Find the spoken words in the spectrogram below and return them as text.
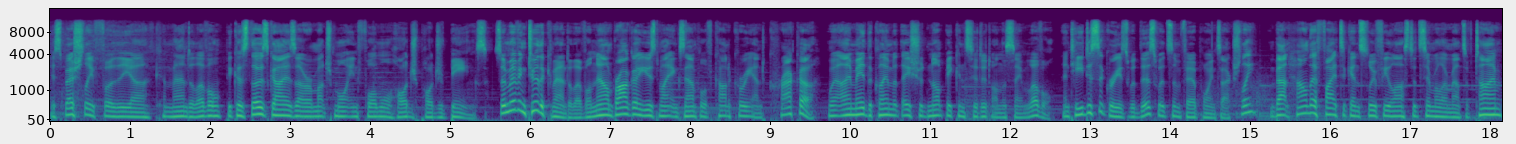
especially for the uh, commander level, because those guys are a much more informal hodgepodge of beings. So moving to the commander level, now Brago used my example of Katakuri and Cracker, where I made the claim that they should not be considered on the same level. And he disagrees with this with some fair points actually, about how their fights against Luffy lasted similar amounts of time,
